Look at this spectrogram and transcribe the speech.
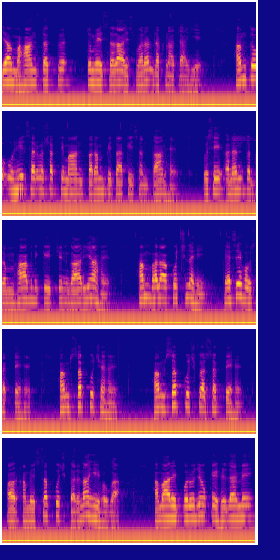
यह महान तत्व तुम्हें सदा स्मरण रखना चाहिए। हम तो उन्हीं सर्वशक्तिमान परम पिता की संतान हैं। उसी अनंत ब्रह्माग्नि की चिंगारियाँ हैं। हम भला कुछ नहीं, कैसे हो सकते हैं? हम सब कुछ हैं, हम सब कुछ कर सकते हैं और हमें सब कुछ करना ही होगा। हमारे पूर्वजों के हृदय में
